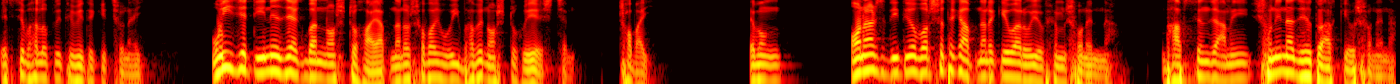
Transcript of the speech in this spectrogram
এর চেয়ে ভালো পৃথিবীতে কিছু নাই। ওই যে টিনেজে একবার নষ্ট হয়, আপনারা সবাই ওইভাবে নষ্ট হয়ে এসছেন, সবাই। এবং অনার্স দ্বিতীয় বর্ষ থেকে আপনারা কেউ আর ওই এফএম শোনেন না। ভাবছেন যে আমি শুনি না, যেহেতু আর কেউ শোনে না।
